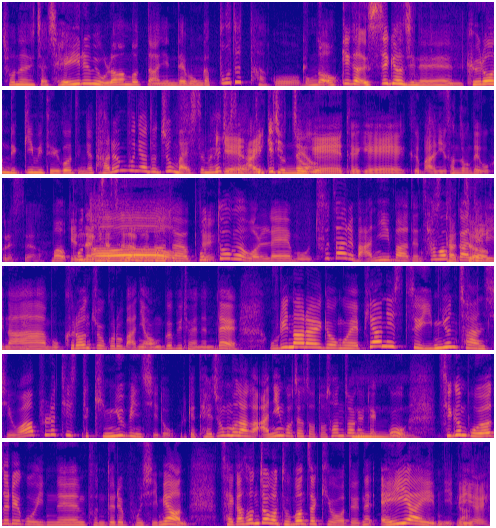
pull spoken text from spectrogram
저는 진짜 제 이름이 올라간 것도 아닌데 뭔가 뿌듯하고 뭔가 어깨가 으쓱여지는 그런 느낌이 들거든요. 다른 분야도 쭉 말씀을 이게 해주세요. IT 좋네요. 쪽에 되게 그 많이 선정되고 그랬어요. 뭐, 옛날 보- 기사 아. 찾아봐도 맞아요. 네. 보통은 원래 뭐 투자를 많이 받은 창업가들이나 뭐 그런 쪽으로 많이 언급이 되는데 우리나라의 경우에 피아니스트 임윤찬 씨와 플루티스트 김유빈 씨도 이렇게 대중문화가 아닌 곳에서도 선정이 됐고 음. 지금 보여드리고 있는 분들을 보시면 제가 선정한 두 번째 키워드는 AI입니다. AI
